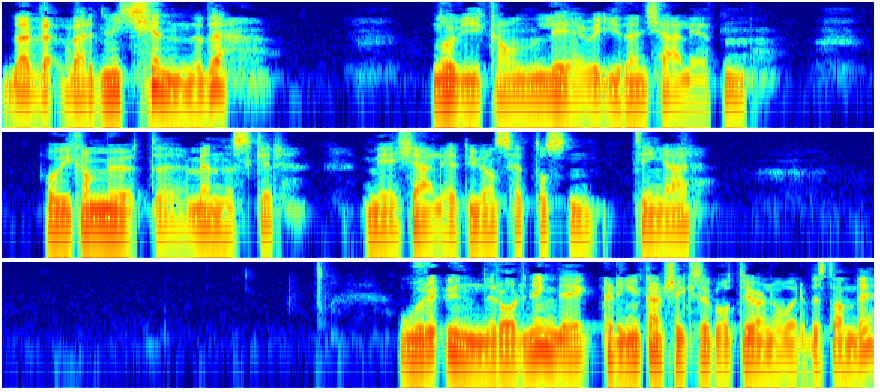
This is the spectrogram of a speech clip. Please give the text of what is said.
det er Verden vil kjenne det når vi kan leve i den kjærligheten. Og vi kan møte mennesker med kjærlighet uansett åssen ting er. Ordet underordning det klinger kanskje ikke så godt i ørene våre bestandig.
